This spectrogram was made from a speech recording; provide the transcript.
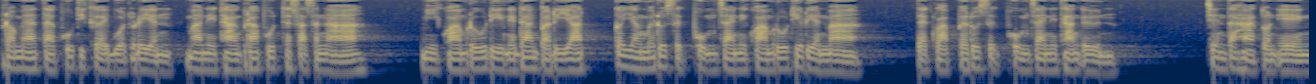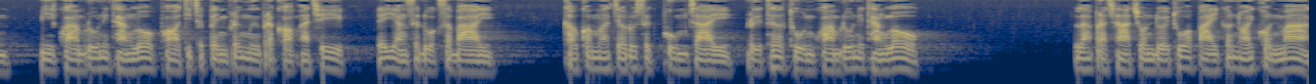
เพราะแม้แต่ผู้ที่เคยบวชเรียนมาในทางพระพุทธศาสนา มีความรู้ดีในด้านปริยัติก็ยังไม่รู้สึกภูมิใจในความรู้ที่เรียนมา แต่กลับไปรู้สึกภูมิใจในทางอื่น เช่นถ้าหากตนเอง มีความรู้ในทางโลกพอที่จะเป็นเครื่องมือประกอบอาชีพ ได้อย่างสะดวกสบาย เขาก็มักจะรู้สึกภูมิใจหรือเทิดทูนความรู้ในทางโลก และประชาชนโดยทั่วไปก็น้อยคนมาก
